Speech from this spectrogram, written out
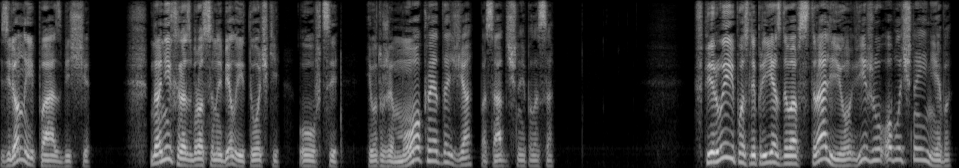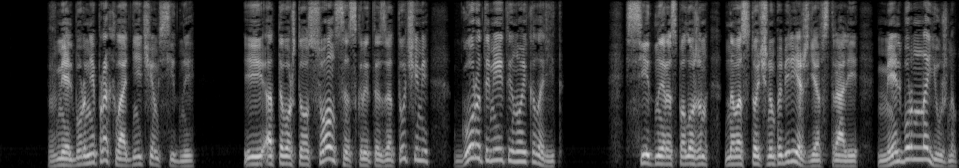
зеленые пастбища. На них разбросаны белые точки, овцы, и вот уже мокрая дождя посадочная полоса. Впервые после приезда в Австралию вижу облачное небо. В Мельбурне прохладнее, чем в Сиднее и от того, что солнце скрыто за тучами, город имеет иной колорит. Сидней расположен на восточном побережье Австралии, Мельбурн на южном.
